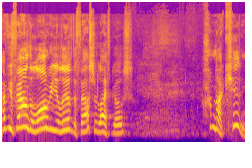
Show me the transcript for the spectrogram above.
Have you found the longer you live, the faster life goes? I'm not kidding.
